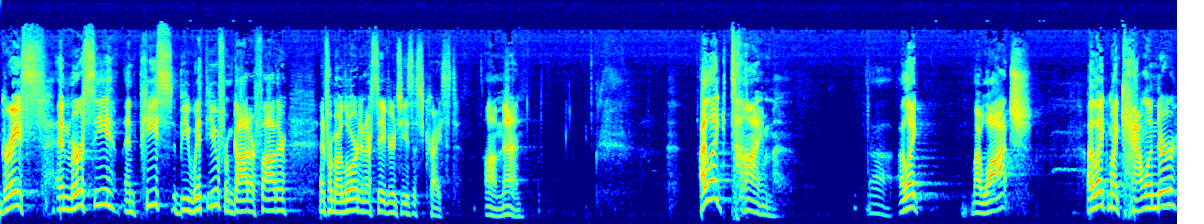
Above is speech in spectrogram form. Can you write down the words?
Grace and mercy and peace be with you from God our Father and from our Lord and our Savior Jesus Christ. Amen. I like time. Uh, I like my watch. I like my calendar.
